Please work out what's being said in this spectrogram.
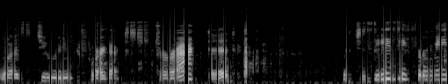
was doing before I got distracted, which is easy for me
